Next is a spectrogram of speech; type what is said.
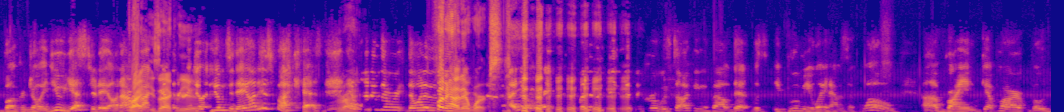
Bunker joined you yesterday on our right, podcast. exactly. Yeah. joined him today on his podcast. Right. And one of the, the one of the funny how that works. I know, right? the the crew was talking about that was it blew me away, and I was like, whoa. Uh, Brian Gephardt, Bo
